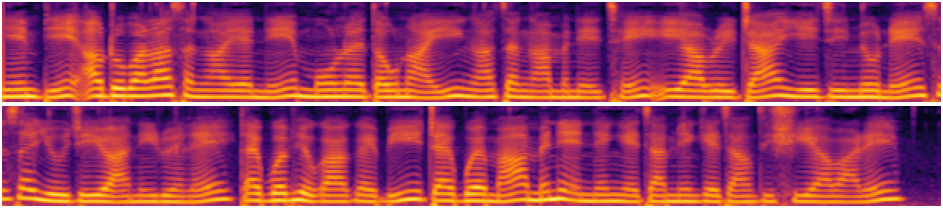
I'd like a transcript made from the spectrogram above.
ရင်းပြင်အော်တိုဘာလ15ရက်နေ့မွန်းလွဲ3:55မိနစ်ချိန်အေယာရီတိုင်းရေကြီးမြို့နယ်ဆက်ဆက်ယူကြီးရွာအနီးတွင်လည်းတိုက်ပွဲဖြစ်ပွားခဲ့ပြီးတိုက်ပွဲမှာမိနစ်အနည်းငယ်ကြာမြင့်ခဲ့ကြောင်းသိရှိရပါတယ်။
